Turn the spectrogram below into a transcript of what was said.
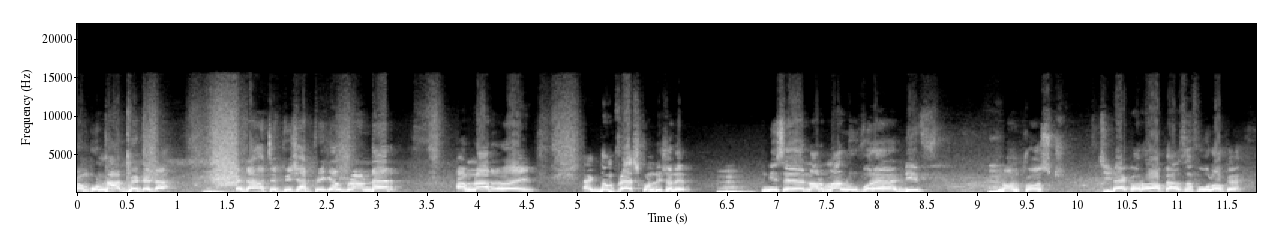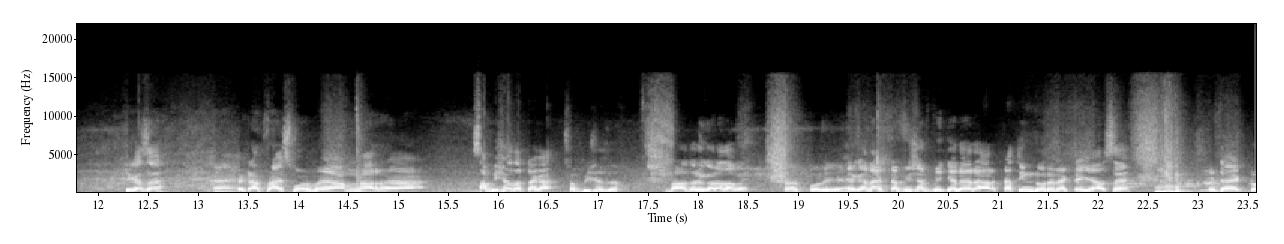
সম্পূর্ণ আপডেট এটা। এটা হচ্ছে ফিশার প্রিকেল ব্র্যান্ডের আপনার ওই একদম ফ্রেশ কন্ডিশনের নিচে নর্মাল উপরে ডিপ নন ফ্রোস্ট। ব্যাকরও ওকে আছে ফুল ওকে ঠিক আছে? হ্যাঁ। এটার প্রাইস পড়বে আপনার ছাব্বিশ হাজার টাকা। ছাব্বিশ হাজার। দাঁড়াতাড়ি করা যাবে। তারপরে? এখানে একটা ফিশার পিকেলের আর একটা তিন ডোরের একটা ইয়ে আছে। এটা একটু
